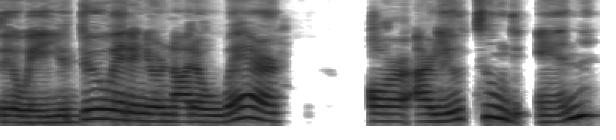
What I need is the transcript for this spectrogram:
the way you do it and you're not aware or are you tuned in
